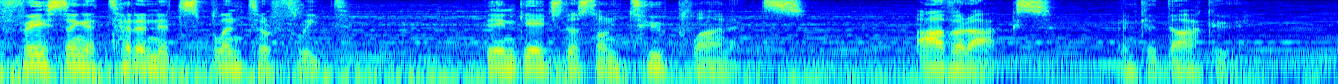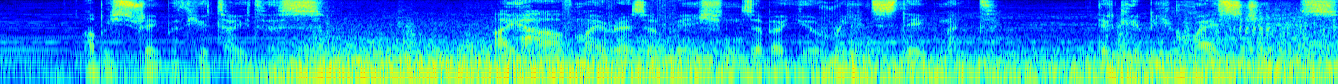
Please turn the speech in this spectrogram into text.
facing a Tyranid splinter fleet. They engaged us on two planets, Avarax and Kadaku. I'll be straight with you, Titus. I have my reservations about your reinstatement. There could be questions.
